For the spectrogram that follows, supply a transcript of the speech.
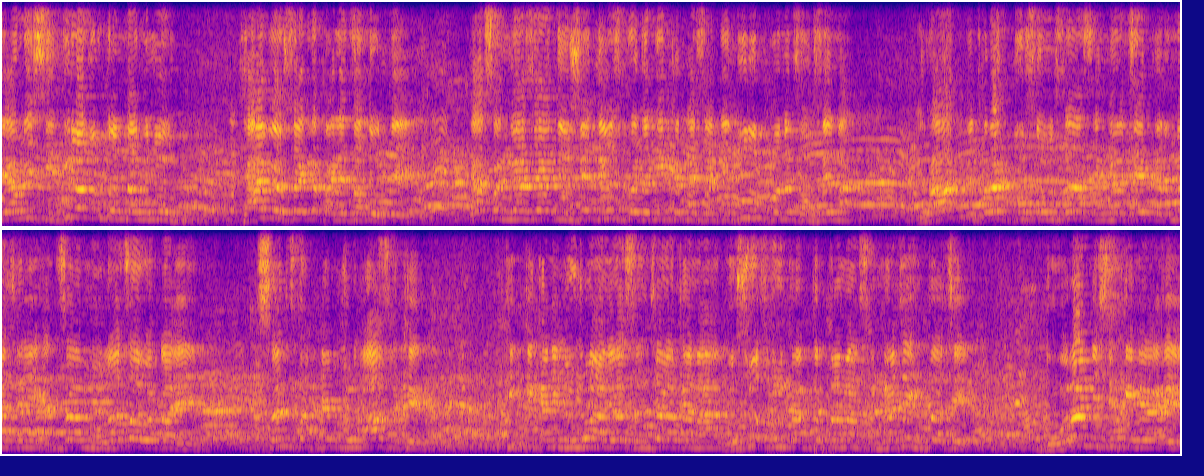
त्यावेळी शेतीला जोडधंदा म्हणून ह्या व्यवसायाकडे पाहिले जात होते. त्या संघाच्या दिवसेदिवस प्रगती करण्यासाठी दूध उत्पादक संस्थेना ग्राहक वितरक दूध संस्था संघाचे कर्मचारी यांचा मोलाचा वाटा आहे संघ स्थापनेपासून आज अखेर ठिकठिकाणी निवडून आलेल्या संचालकांना विश्वास म्हणून काम करताना संघाच्या हिताचे धोरण निश्चित केले आहे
